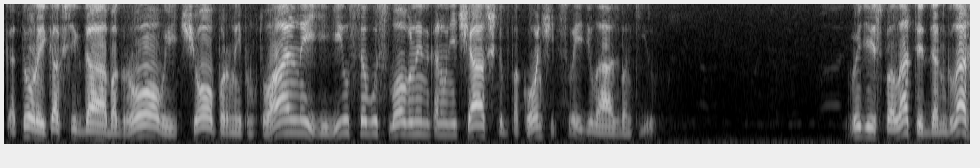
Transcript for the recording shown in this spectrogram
который, как всегда, багровый, чопорный и пунктуальный, явился в условленный накануне час, чтобы покончить свои дела с банкиром. Выйдя из палаты, Данглар,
